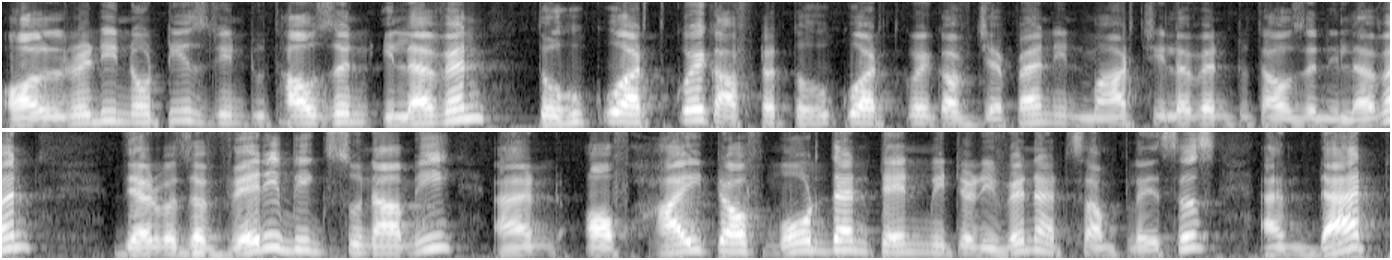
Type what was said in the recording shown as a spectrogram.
already noticed in 2011 Tohoku earthquake after Tohoku earthquake of Japan in March 11, 2011. There was a very big tsunami and of height of more than 10 meter even at some places and that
